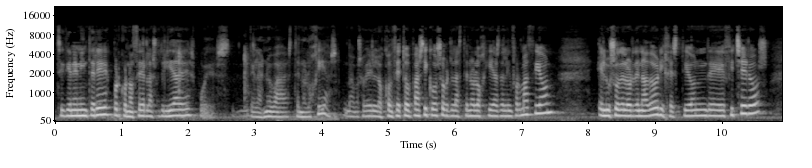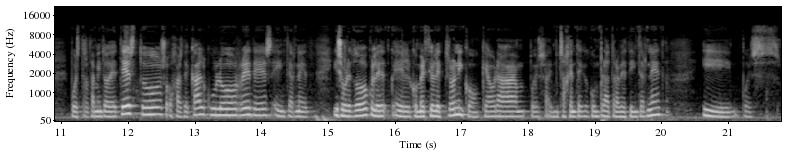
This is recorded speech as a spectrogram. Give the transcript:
si tienen interés por conocer las utilidades pues de las nuevas tecnologías vamos a ver los conceptos básicos sobre las tecnologías de la información el uso del ordenador y gestión de ficheros pues tratamiento de textos, hojas de cálculo, redes e internet. Y sobre todo el comercio electrónico que ahora pues hay mucha gente que compra a través de internet y pues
